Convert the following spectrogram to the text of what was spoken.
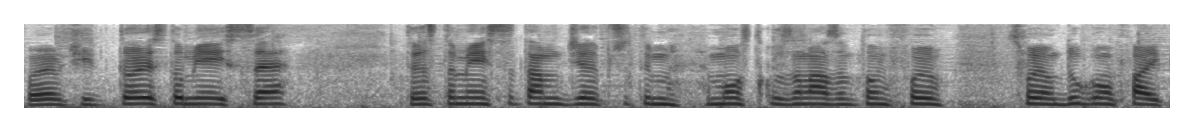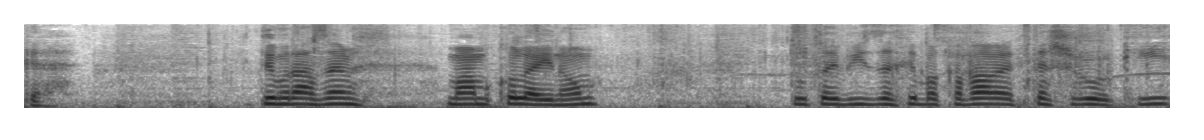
Powiem Ci, to jest to miejsce, to jest to miejsce tam, gdzie przy tym mostku znalazłem tą swoją, swoją długą fajkę. I tym razem mam kolejną. Tutaj widzę chyba kawałek też rurki.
